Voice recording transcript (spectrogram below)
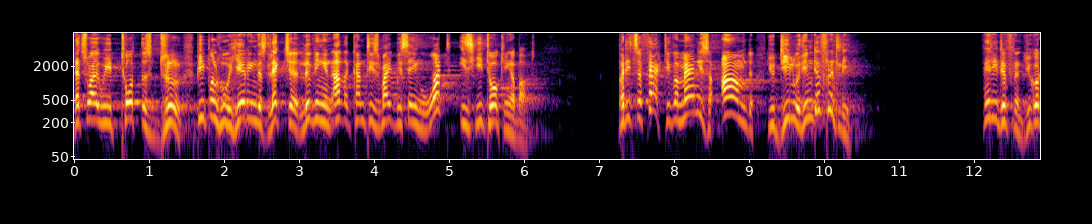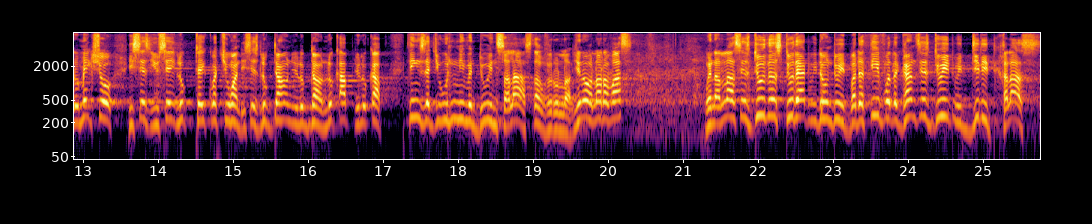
That's why we taught this drill. People who are hearing this lecture, living in other countries, might be saying, What is he talking about? But it's a fact. If a man is armed, you deal with him differently. Very different. You got to make sure. He says, you say, look, take what you want. He says, look down, you look down. Look up, you look up. Things that you wouldn't even do in salah, astaghfirullah. You know, a lot of us, when Allah says, do this, do that, we don't do it. But a thief with a gun says, do it, we did it. Khalas.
